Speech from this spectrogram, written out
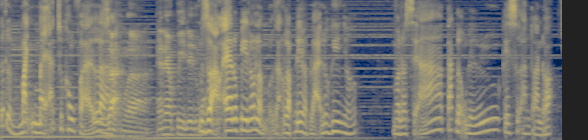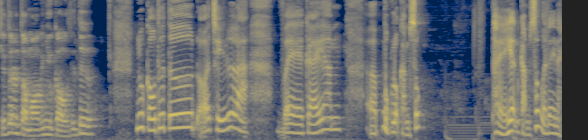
rất là mạnh mẽ chứ không phải là dạng là NLP đây đúng không? Dạng NLP nó là dạng lặp đi lặp lại nó ghi nhớ và nó sẽ tác động đến cái sự an toàn đó. Chúng tôi đang tò mò cái nhu cầu thứ tư. Nhu cầu thứ tư đó chính là về cái uh, bộc lộ cảm xúc, thể hiện cảm xúc ở đây này.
